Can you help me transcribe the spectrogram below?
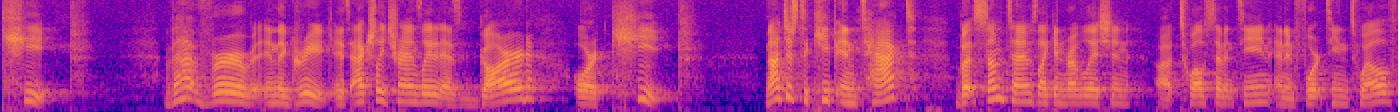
Keep. That verb in the Greek is actually translated as guard or keep. Not just to keep intact, but sometimes, like in Revelation uh, 12 17 and in 14 12,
